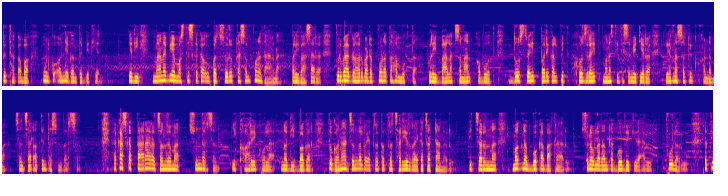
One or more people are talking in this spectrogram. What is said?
पृथक अब उनको अन्य गन्तव्य थिएन। यदि मानवीय मस्तिष्कका उपज स्वरूपका सम्पूर्ण धारणा परिभाषा र पूर्वाग्रहहरूबाट पूर्णतः मुक्त कुनै बालक समान अबोध दोषरहित परिकल्पित खोजरहित मनस्थिति समेटिएर हेर्न सकेको खण्डमा संसार अत्यन्त सुन्दर छ। आकाशका तारा र चन्द्रमा सुन्दर छन्। यी खहरे खोला नदी बगर त्यो घना जङ्गल र यत्रतत्र छरिएर रहेका चट्टानहरू ती चरणमा मग्न बोका बाख्राहरू सुनौला रङका गोब्रे किराहरू फूलहरू र ती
